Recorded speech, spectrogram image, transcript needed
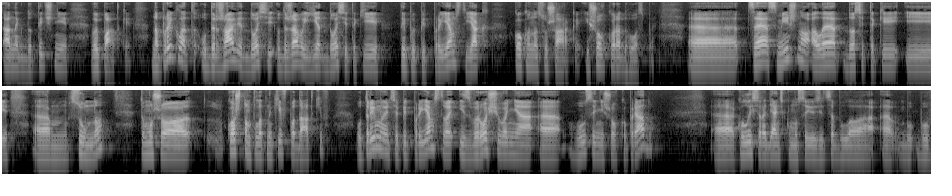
анекдотичні випадки. Наприклад, у державі досі у держави є досі такі типи підприємств, як коконосушарки і шовкорадгоспи. Е, Це смішно, але досить таки і ем, сумно, тому що коштом платників податків утримуються підприємства із вирощування е, гусені шовкопряду. Е, Колись в Радянському Союзі це була, е, був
